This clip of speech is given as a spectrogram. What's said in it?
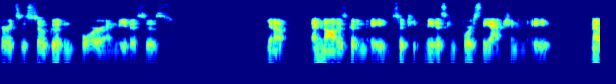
Turdz is so good in four, and Midas is, you know, and not as good in eight. So T- Midas can force the action in eight. Now,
